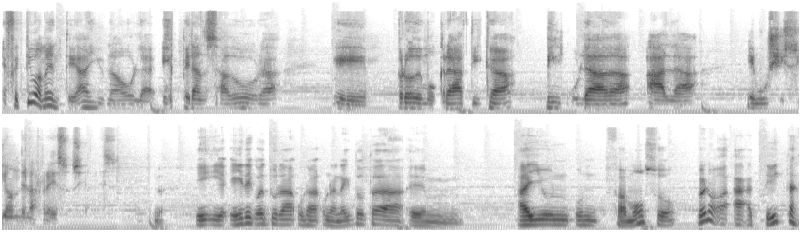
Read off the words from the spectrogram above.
efectivamente hay una ola esperanzadora, eh, prodemocrática, vinculada a la ebullición de las redes sociales. Y, ahí te cuento una, anécdota. Em, hay un, famoso, bueno, activista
